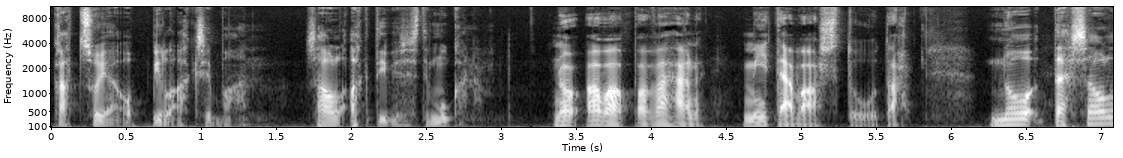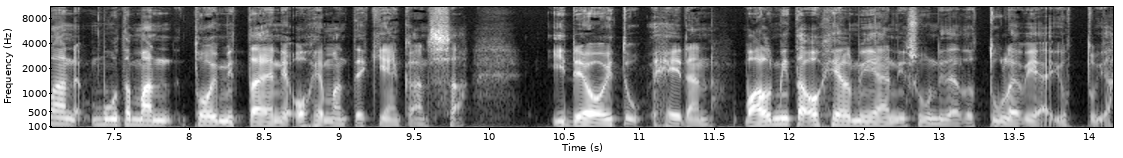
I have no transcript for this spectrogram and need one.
katsoja oppilaaksi, vaan saa olla aktiivisesti mukana. No avaappa vähän, mitä vastuuta? No tässä ollaan muutaman toimittajan ja ohjelman tekijän kanssa ideoitu heidän valmiita ohjelmiaan ja suunniteltu tulevia juttuja.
